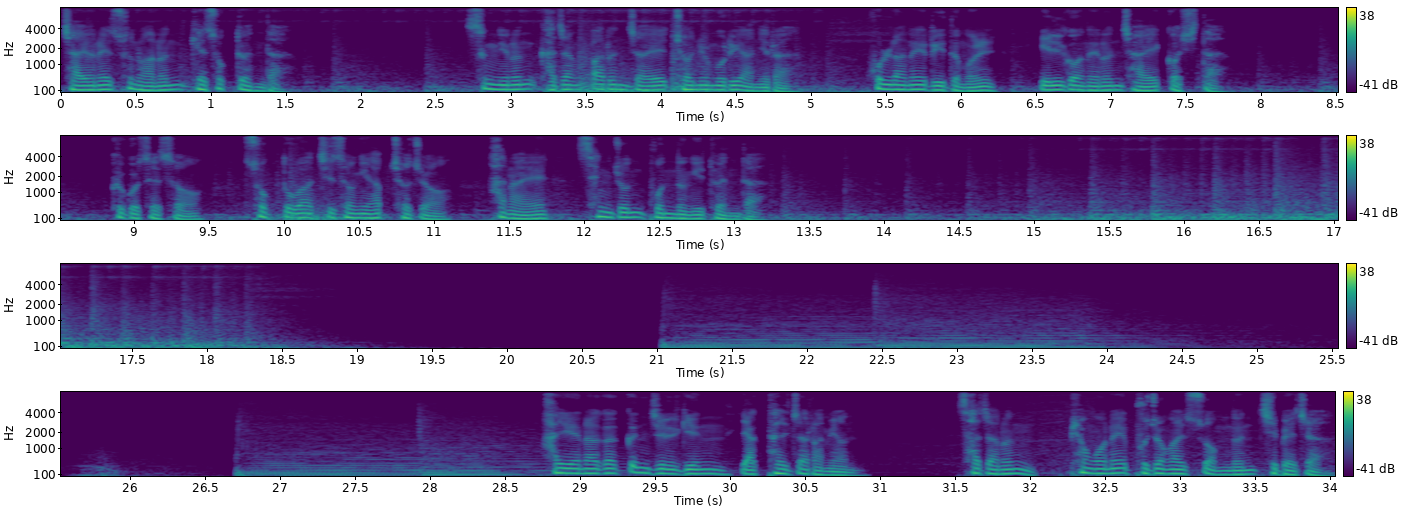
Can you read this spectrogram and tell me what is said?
자연의 순환은 계속된다. 승리는 가장 빠른 자의 전유물이 아니라 혼란의 리듬을 읽어내는 자의 것이다. 그곳에서 속도와 지성이 합쳐져 하나의 생존 본능이 된다. 하이에나가 끈질긴 약탈자라면 사자는 평온에 부정할 수 없는 지배자,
